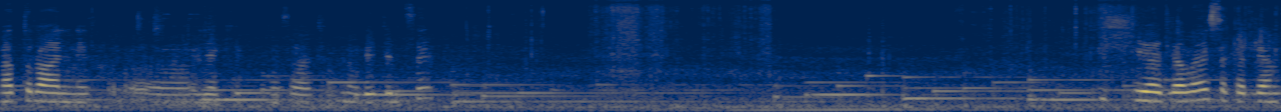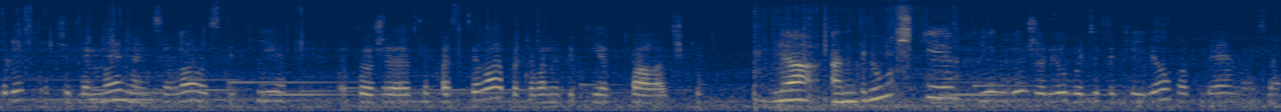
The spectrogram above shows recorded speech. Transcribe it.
натуральних, е, як їх називають, ну, леденці. І для Лесика, для Андрюшки чи для мене взяла ось такі, теж це пастила, тільки вони такі, як палочки. Для Андрюшки він дуже любить такий йогурт, я йому взяла.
